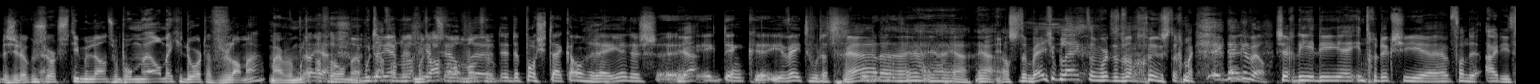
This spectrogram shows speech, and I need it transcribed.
er zit ook een soort stimulans op om wel een beetje door te vlammen. Maar we moeten Nou ja, afronden. we moeten afronden. moeten afronden, want de, we- de, de Porsche Taycan gereden, dus eh, Ja. ik denk, eh, je weet hoe dat... Ja, ja, ja, ja, ja. Als het een beetje op lijkt, dan wordt het wel gunstig. Maar, Ik denk eh, het wel. Zeg, die, die eh, introductie eh, van de ID3,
